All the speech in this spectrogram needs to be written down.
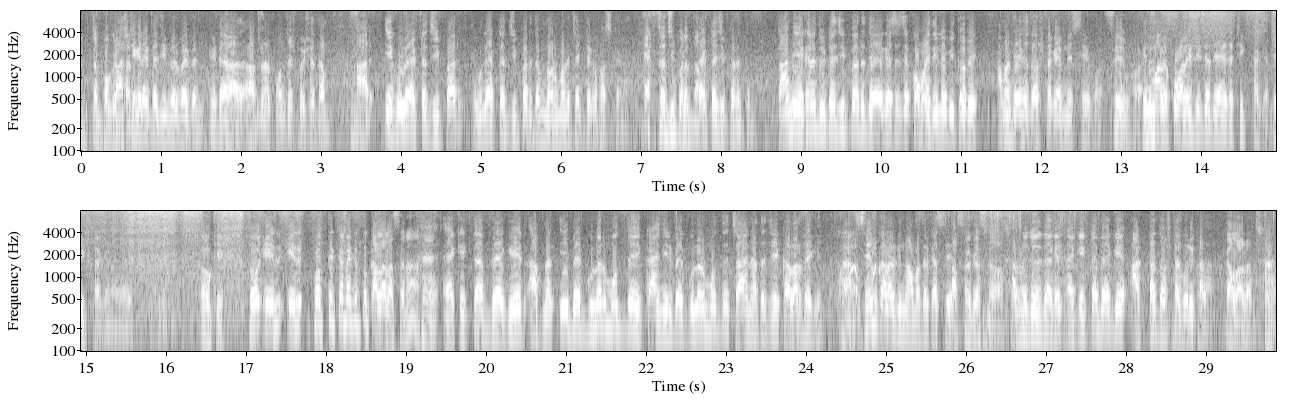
একটা পকেট প্লাস্টিকের একটা জিপার পাবেন এটা আপনার পঞ্চাশ পয়সা দাম। আর এগুলো একটা জিপার এগুলো একটা জিপারের দাম নর্মালি চার টাকা পাঁচ টাকা। একটা জিপারের দাম। একটা জিপারের দাম। তা আমি এখানে দুইটা জিপার দেওয়া গেছে যে কমাই দিলে ভিতরে আমাদের এখানে দশ টাকা এমনি সেভ হয়। সেভ হয়। কিন্তু মালের কোয়ালিটিটা দেওয়া গেছে ঠিক থাকে ঠিক থাকে না রাইট ওকে তো এর এর প্রত্যেকটা ব্যাগের তো কালার আছে না? হ্যাঁ এক একটা ব্যাগের আপনার এই ব্যাগগুলোর মধ্যে কাইনির ব্যাগগুলোর মধ্যে চায়নাতে যে কালার ব্যাগে হ্যাঁ। সেম কালার কিন্তু আমাদের কাছে আছে। আপনার কাছে আছে। আপনি যদি দেখেন এক একটা ব্যাগে আটটা দশটা করে কালার কালার আছে। হ্যাঁ।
